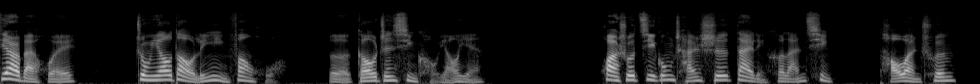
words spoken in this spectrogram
第二百回，众妖道灵隐放火，呃，高真信口谣言。话说济公禅师带领何兰庆、陶万春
